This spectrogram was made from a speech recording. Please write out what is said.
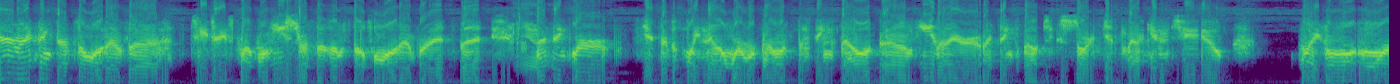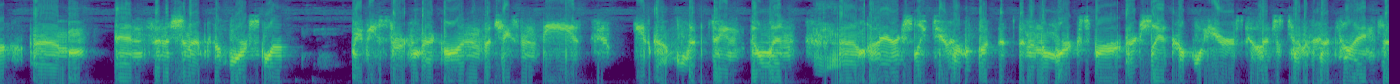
and I think that's a lot of uh, TJ's problem. He stresses himself a lot over it, but Yeah. I think we're getting to the point now where we're balancing things out. Um, he and I are, I think, about to start getting back into writing a lot more um, and finishing up the horse one. Maybe starting back on the Chasing Thieves. He's got Blipstain going. Um, I actually do have a book that's been in the works for actually a couple years because I just haven't had time to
